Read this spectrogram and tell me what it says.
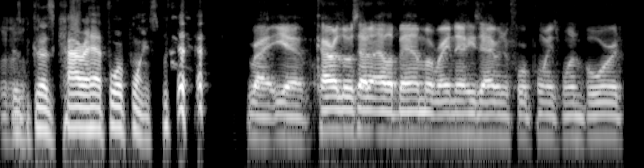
mm-hmm. just because Kira had four points. right. Yeah. Kira Lewis out of Alabama. Right now he's averaging four points, one board.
